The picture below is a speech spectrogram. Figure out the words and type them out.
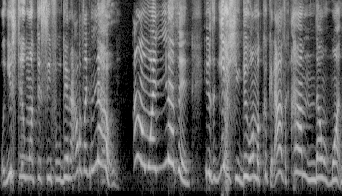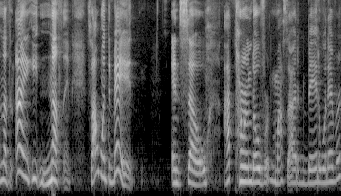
Well, you still want this seafood dinner? I was like, No, I don't want nothing. He was like, Yes, you do. I'm going to cook it. I was like, I don't want nothing. I ain't eating nothing. So I went to bed. And so I turned over my side of the bed or whatever.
